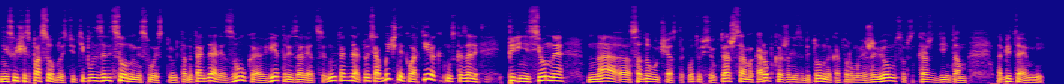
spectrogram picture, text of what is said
несущей способностью, теплоизоляционными свойствами там, и так далее, звука, ветроизоляции, ну и так далее. То есть обычная квартира, как мы сказали, перенесенная на э, садовый участок. Вот и все. Та же самая коробка железобетонная, которую мы живем живем, собственно, каждый день там обитаем в ней.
